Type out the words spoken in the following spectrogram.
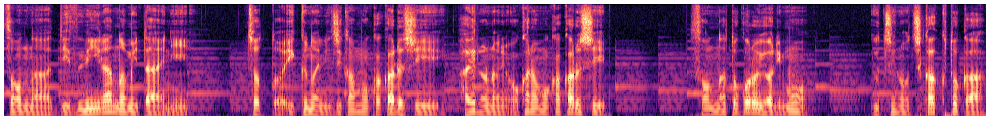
そんなディズニーランドみたいにちょっと行くのに時間もかかるし入るのにお金もかかるしそんなところよりもうちの近くとか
